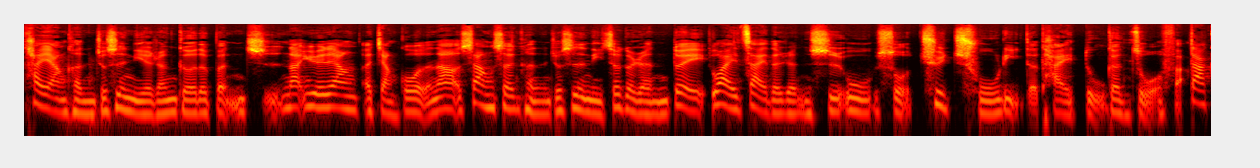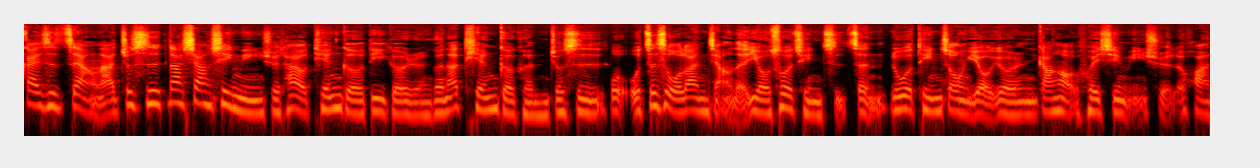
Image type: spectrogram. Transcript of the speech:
太阳可能就是你的人格的本质。那月亮呃讲过了，那上升可能就是你这个人对外在的人事物所去处理的态度跟做法，大概是这样啦。就是那像姓名学它有天格地格人格，那天格可能就是我我这是我乱讲的，有错请指正。如果听众有有人刚好会姓名学的话，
